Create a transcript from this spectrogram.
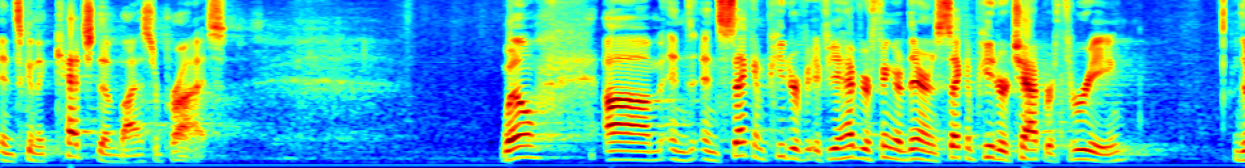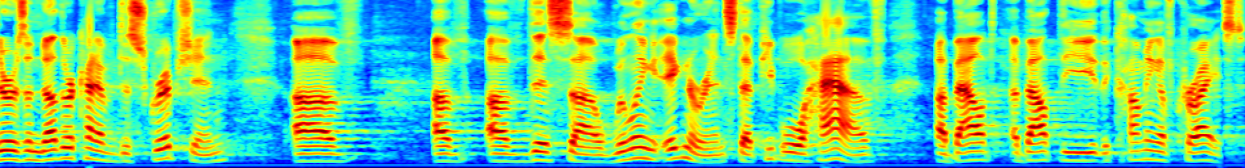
And it's going to catch them by surprise. Well, um, in, in 2 Peter, if you have your finger there, in 2 Peter chapter 3, there is another kind of description of, of, of this uh, willing ignorance that people will have about, about the, the coming of Christ.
